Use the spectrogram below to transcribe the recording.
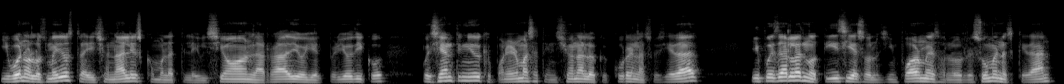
Y bueno, los medios tradicionales como la televisión, la radio y el periódico, pues sí han tenido que poner más atención a lo que ocurre en la sociedad y pues dar las noticias o los informes o los resúmenes que dan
